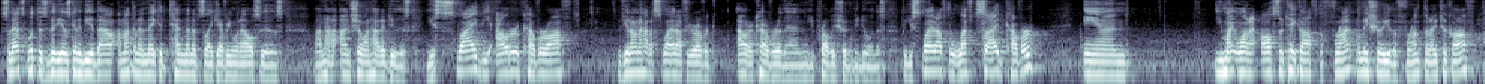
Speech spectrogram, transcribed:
So that's what this video is going to be about. I'm not going to make it 10 minutes like everyone else is on, how, on showing how to do this. You slide the outer cover off. If you don't know how to slide off your outer cover, then you probably shouldn't be doing this. But you slide off the left side cover, and you might want to also take off the front. Let me show you the front that I took off.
